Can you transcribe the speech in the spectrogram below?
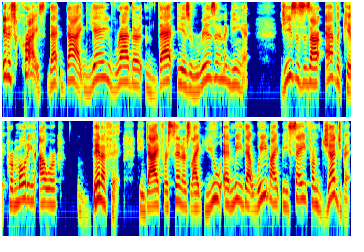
It is Christ that died, yea, rather that is risen again." Jesus is our advocate, promoting our benefit. He died for sinners like you and me that we might be saved from judgment.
